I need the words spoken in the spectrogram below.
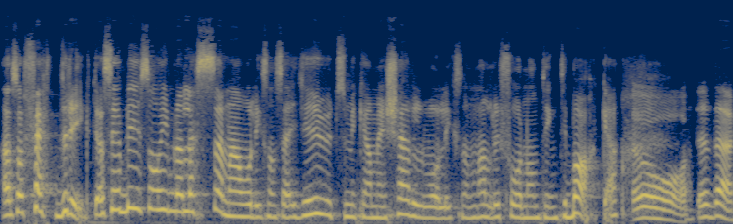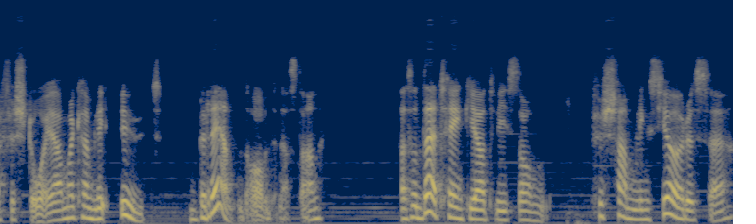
Alltså fett drygt. Alltså jag blir så himla ledsen av att liksom så här, ge ut så mycket av mig själv och liksom aldrig få någonting tillbaka. Åh, oh, det där förstår jag. Man kan bli utbränd av det nästan. Alltså där tänker jag att vi som församlingsgörelse,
